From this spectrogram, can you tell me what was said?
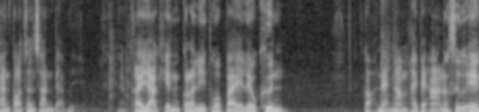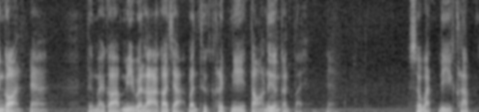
ขั้นตอนสั้น ๆ แบบนี้ใครอยากเห็นกรณีทั่วไปเร็วขึ้น ก็แนะนำให้ไปอ่านหนังสือเองก่อนนะหรือไม่ก็มีเวลาก็จะบันทึกคลิปนี้ต่อเนื่องกันไปนะสวัสดีครับ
